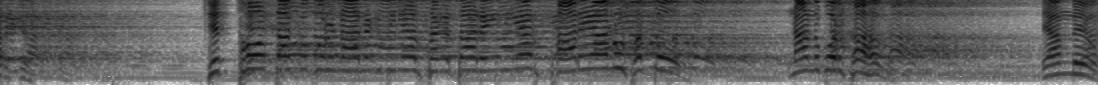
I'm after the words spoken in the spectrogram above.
ਘਰ 'ਚ। ਜਿੱਥੋਂ ਤੱਕ ਗੁਰੂ ਨਾਨਕ ਦੀਆਂ ਸੰਗਤਾਂ ਰਹਿੰਦੀਆਂ, ਸਾਰਿਆਂ ਨੂੰ ਸੱਦੋ। ਆਨੰਦਪੁਰ ਸਾਹਿਬ। ਜਾਂਦੇ ਹੋ।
